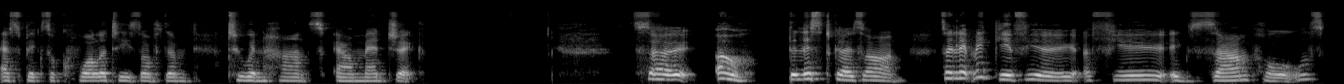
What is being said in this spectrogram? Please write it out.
aspects or qualities of them to enhance our magic. So, oh, the list goes on. So, let me give you a few examples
